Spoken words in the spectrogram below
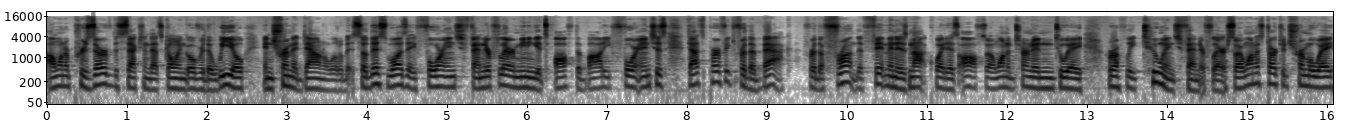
I want to preserve the section that's going over the wheel and trim it down a little bit. So this was a 4 inch fender flare, meaning it's off the body 4 inches. That's perfect for the back for the front, the fitment is not quite as off, so I want to turn it into a roughly 2-inch fender flare. So I want to start to trim away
